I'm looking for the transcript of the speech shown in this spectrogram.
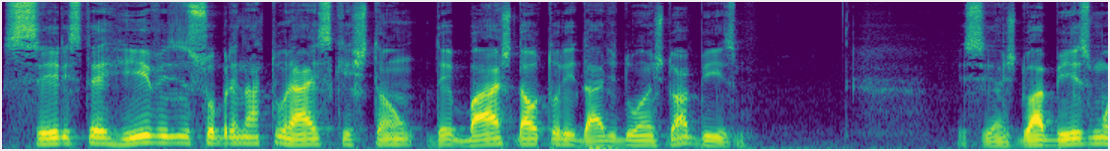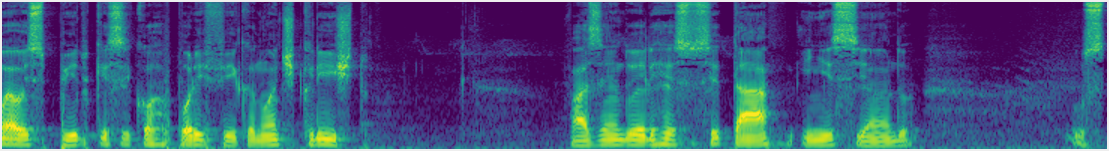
seres terríveis e sobrenaturais que estão debaixo da autoridade do anjo do abismo. Esse anjo do abismo é o espírito que se corporifica no anticristo, fazendo ele ressuscitar, iniciando os,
